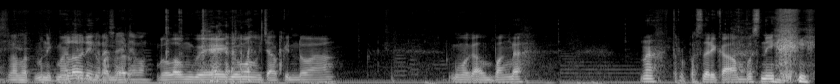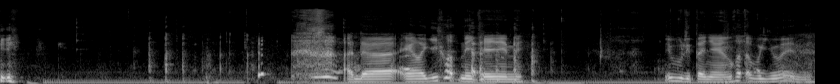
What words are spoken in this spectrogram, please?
selamat menikmati Lo udah ngerasain emang? belum gue gue mau ngucapin doang. Gue mah gampang dah. Nah terlepas dari kampus nih. Ada yang lagi hot nih kayaknya nih. Ini beritanya yang hot apa gimana nih?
